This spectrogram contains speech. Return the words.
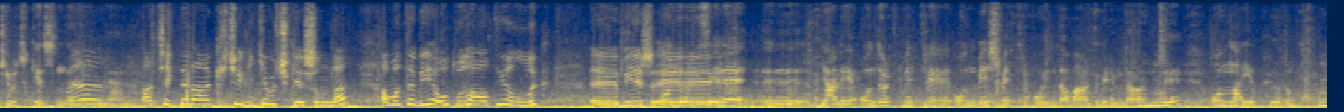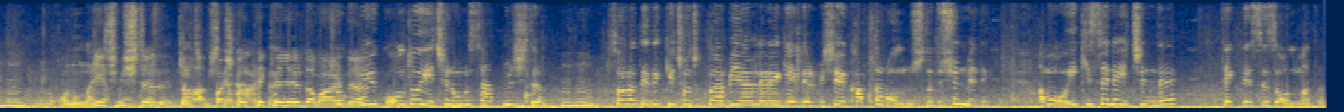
iki buçuk yaşında diyeyim yani. Atçek'te daha küçük, iki buçuk yaşında. Ama tabii 36 yıllık e, bir 14 e, sene e, yani 14 metre 15 metre boyunda vardı benim daha önce. Onunla yapıyordum. Onunla geçmişte yapmaya daha Geçmişte başka vardı. tekneleri de vardı. Çok büyük olduğu için onu satmıştım. Sonra dedik ki çocuklar bir yerlere gelir, bir şey kaptan olmuştu. Düşünmedik. Ama o iki sene içinde teknesiz olmadı.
